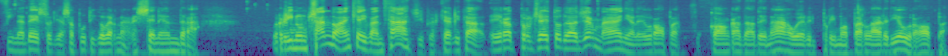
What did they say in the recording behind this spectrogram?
fino adesso li ha saputi governare se ne andrà rinunciando anche ai vantaggi, per carità, era il progetto della Germania, l'Europa, Konrad Adenauer il primo a parlare di Europa,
